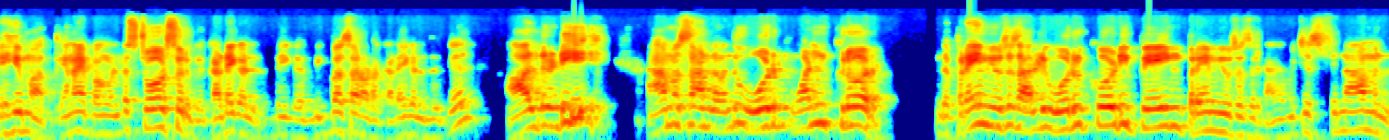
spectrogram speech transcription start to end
behemoth ஏன்னா இப்போ உங்கள்கிட்ட ஸ்டோர்ஸ் இருக்கு. கடைகள் பிக் பிக் பஸாரோட கடைகள் இருக்கு. ஆல்ரெடி அமேசானில் வந்து ஒரு ஒன் க்ரோர் இந்த பிரைம் யூசர்ஸ் ஆல்ரெடி ஒரு கோடி பேயிங் பிரைம் யூசர்ஸ் இருக்காங்க விச் இஸ் ஃபினாமல்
